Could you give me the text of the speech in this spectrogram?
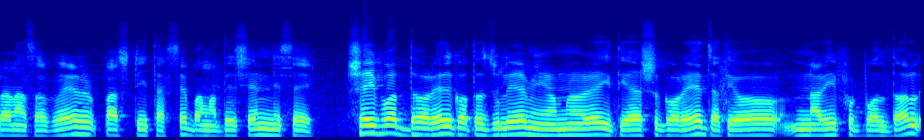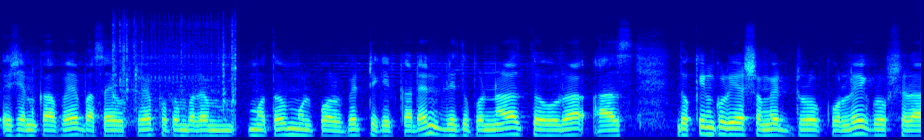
রানার্স আপের পাঁচটি থাকছে বাংলাদেশের নিচে। সেই পথ ধরে গত জুলাই মিয়ানমারের ইতিহাস গড়ে জাতীয় নারী ফুটবল দল এশিয়ান কাপে বাছাই উঠে প্রথমবারের মতো মূল পর্বের টিকিট কাটেন ঋতুপর্ণা তহুরা। আজ দক্ষিণ কোরিয়ার সঙ্গে ড্র করলে গ্রুপ সেরা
